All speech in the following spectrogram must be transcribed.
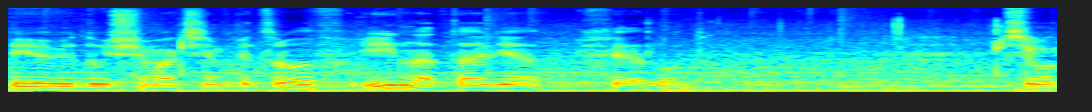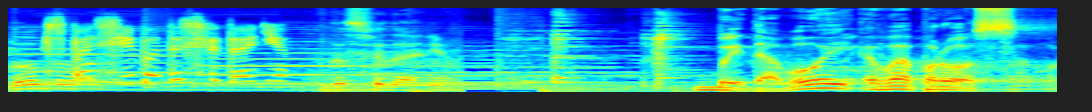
Ее ведущий Максим Петров и Наталья Хедлунд. Всего доброго. Спасибо, до свидания. До свидания. Бытовой вопрос.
